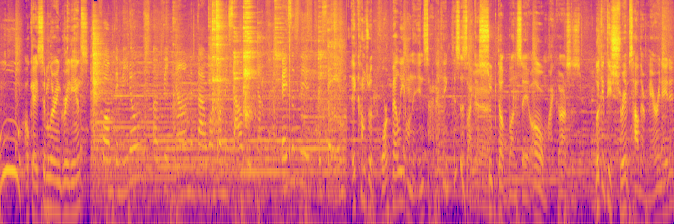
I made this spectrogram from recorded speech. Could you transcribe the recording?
Ooh. Okay, similar ingredients. From the middle of Vietnam and that one from the south Vietnam. Basically, it's the same. It comes with pork belly on the inside, I think. This is like Yeah. a souped up banh xeo. Oh my gosh. This is... Look at these shrimps, how they're marinated.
